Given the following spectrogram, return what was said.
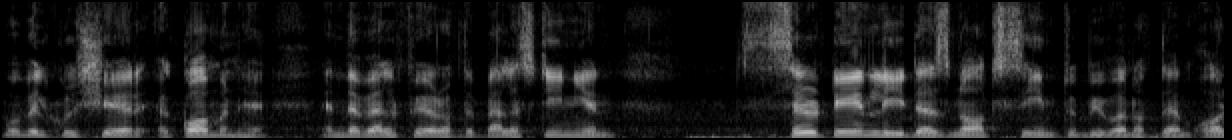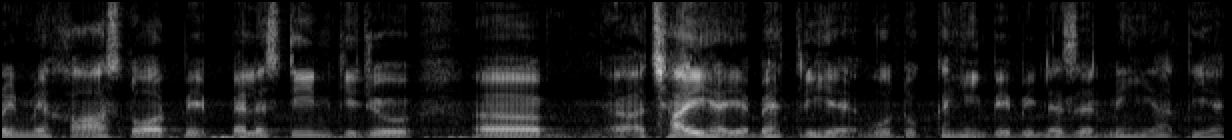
वो बिल्कुल शेयर कॉमन है in the welfare of the Palestinian certainly does not seem to be one of them और इनमें ख़ास तौर पे पैलेस्टीन की जो आ, अच्छाई है या बेहतरी है वो तो कहीं पे भी नज़र नहीं आती है।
